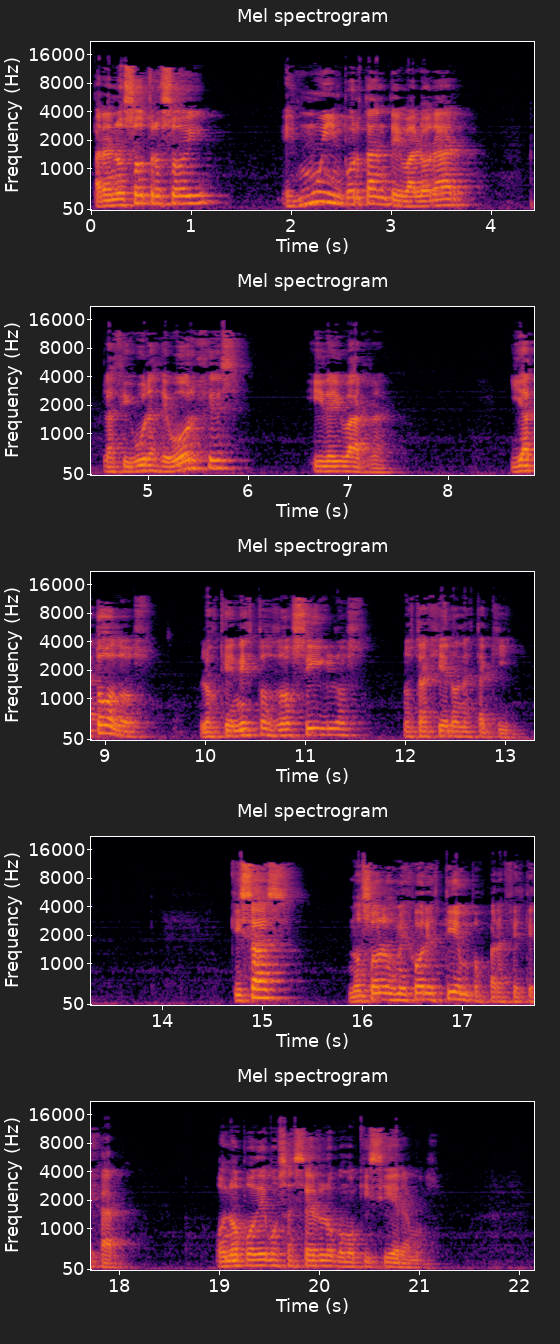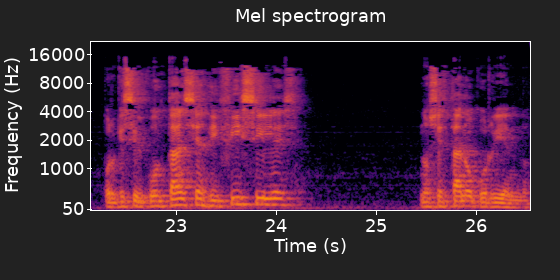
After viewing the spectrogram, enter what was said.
Para nosotros hoy es muy importante valorar las figuras de Borges y de Ibarra y a todos los que en estos dos siglos nos trajeron hasta aquí. Quizás no son los mejores tiempos para festejar o no podemos hacerlo como quisiéramos, porque circunstancias difíciles nos están ocurriendo.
